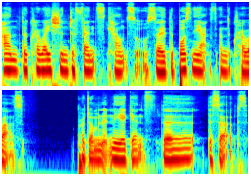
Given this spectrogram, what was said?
and the Croatian Defense Council, so the Bosniaks and the Croats, predominantly against the, the Serbs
